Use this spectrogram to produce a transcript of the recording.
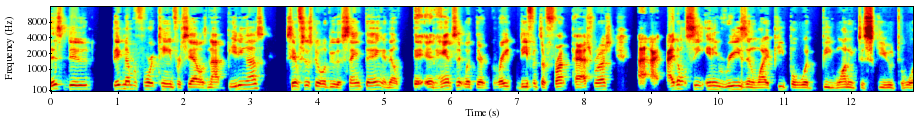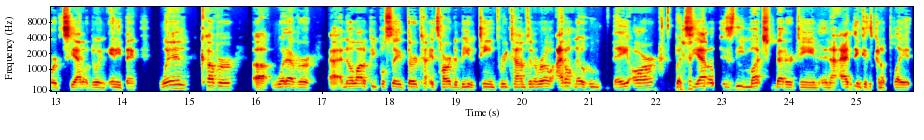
this dude, big number 14 for Seattle, is not beating us. San Francisco will do the same thing, and they'll enhance it with their great defensive front pass rush. I, I, I don't see any reason why people would be wanting to skew towards Seattle doing anything. Win, cover, uh, whatever. I know a lot of people say third time it's hard to beat a team three times in a row. I don't know who they are, but Seattle is the much better team, and I, think it's going to play it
